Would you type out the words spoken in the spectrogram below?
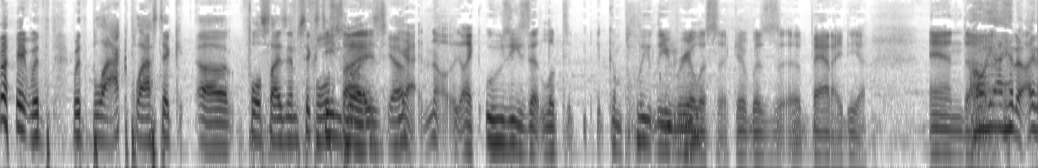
Right, with with black plastic uh, full size M16 full toys. Yep. yeah, no, like Uzis that looked completely Mm-hmm. realistic. It was a bad idea. And uh, Oh yeah, I had, a, I had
